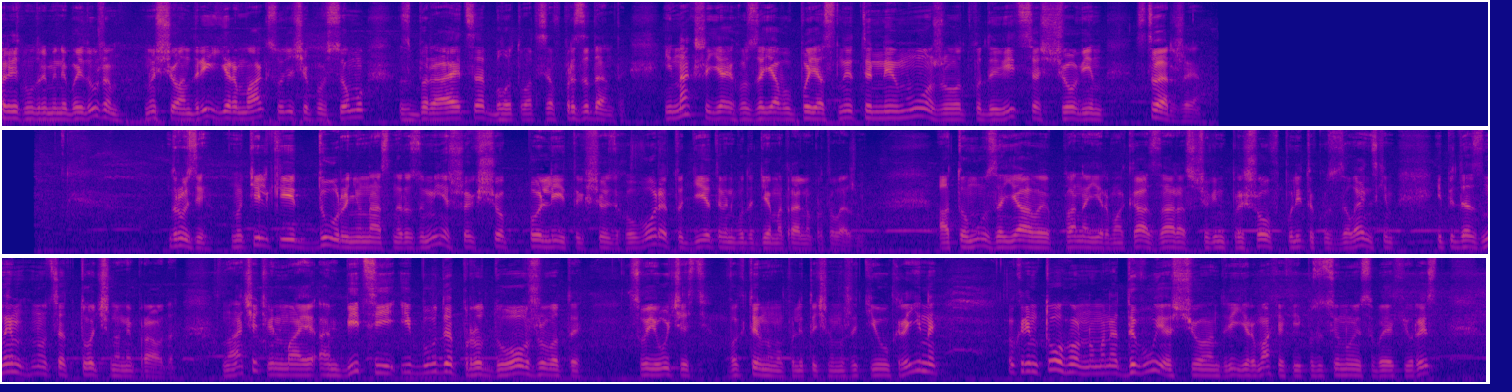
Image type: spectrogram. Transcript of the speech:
Привіт, мудрим і небайдужим. Ну що, Андрій Єрмак, судячи по всьому, збирається балотуватися в президенти. Інакше я його заяву пояснити не можу. От подивіться, що він стверджує. Друзі, ну тільки дурень у нас не розуміє, що якщо політик щось говорить, то діяти він буде діаметрально протилежно. А тому заяви пана Єрмака зараз, що він прийшов в політику з Зеленським і піде з ним, ну це точно неправда. Значить, він має амбіції і буде продовжувати свою участь в активному політичному житті України. Окрім того, ну мене дивує, що Андрій Єрмак, який позиціонує себе як юрист,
